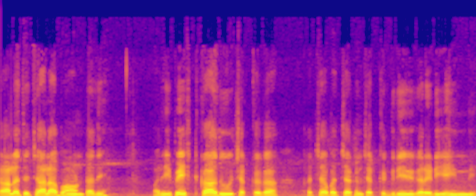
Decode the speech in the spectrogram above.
చాలా అయితే చాలా బాగుంటుంది. మరీ పేస్ట్ కాదు చక్కగా పచ్చా పచ్చాకని చక్కగా గ్రేవీగా రెడీ అయింది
